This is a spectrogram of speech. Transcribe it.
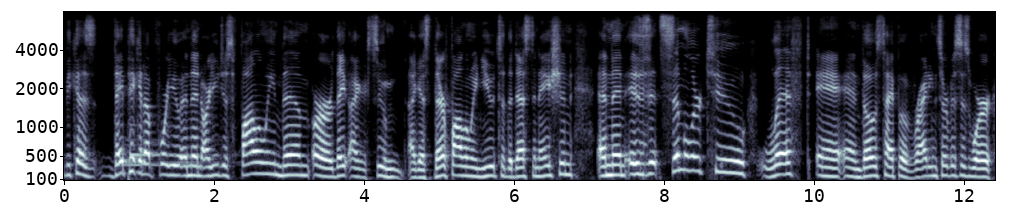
Because they pick it up for you, and then are you just following them, or they? I assume, I guess they're following you to the destination, and then is it similar to Lyft and, and those type of riding services where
